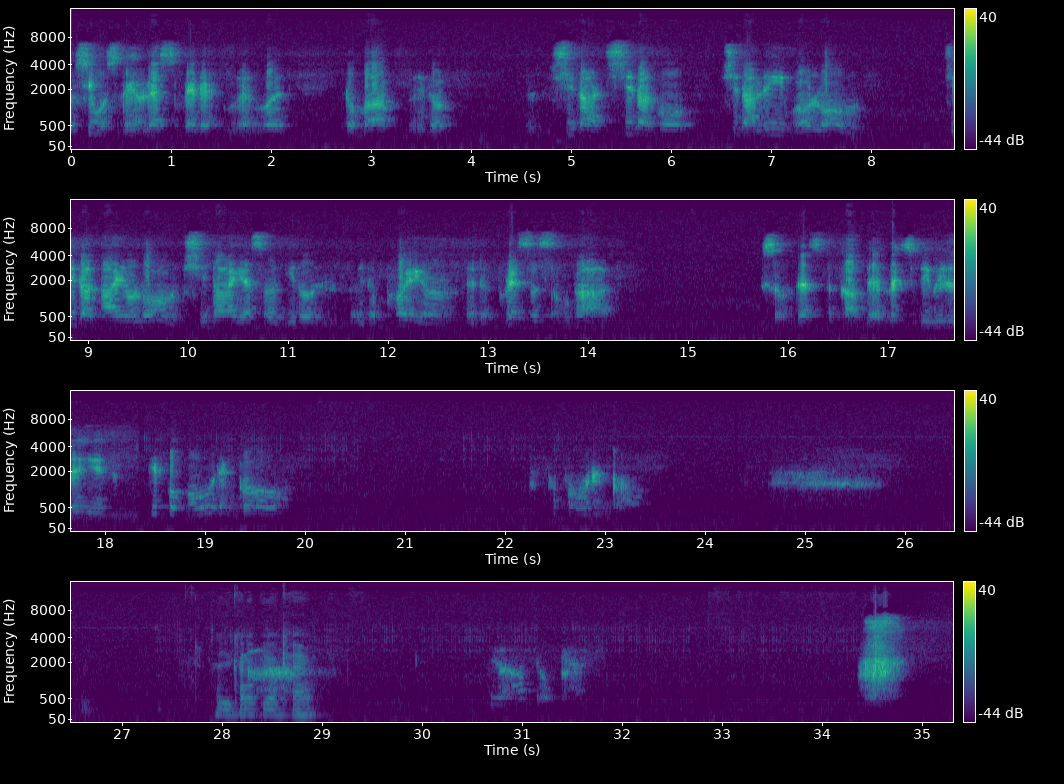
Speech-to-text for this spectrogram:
She was there last minute when, when mom, you know, she not, she not go she not leave alone. She not die alone. She die as a, in the prayer and the presence of God. So they will leave. People board and go. People board and go. Are you gonna be okay? Yeah, I'll be okay.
